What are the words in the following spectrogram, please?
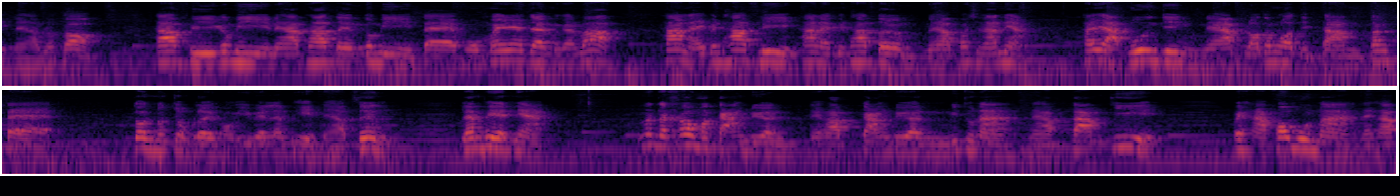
ษนะครับ แล้วก็ท่าฟรีก็มีนะครับท่าเติมก็มี แต่ผมไม่แน่ใจเหมือนกันว่าท่าไหนเป็นท่าฟรีท่าไหนเป็นท่าเติมนะครับ เพราะฉะนั้นเนี่ยถ้าอยากรู้จริงๆนะครับเราต้องรอติดตามตั้งแต่ต้นจนจบเลยของ Event Rampage นะครับซึ่ง Rampage เนี่ยน่าจะเข้ามากลางเดือนนะครับกลางเดือนมิถุนายนนะครับตามที่ ไปหาข้อมูลมานะครับ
